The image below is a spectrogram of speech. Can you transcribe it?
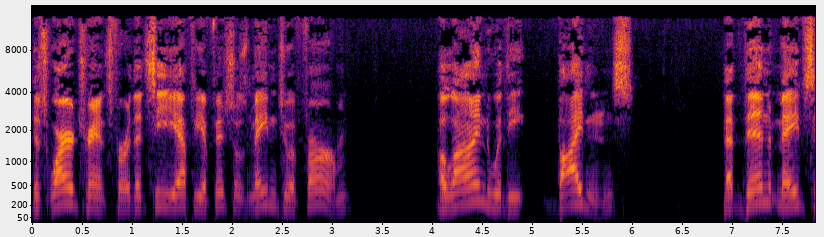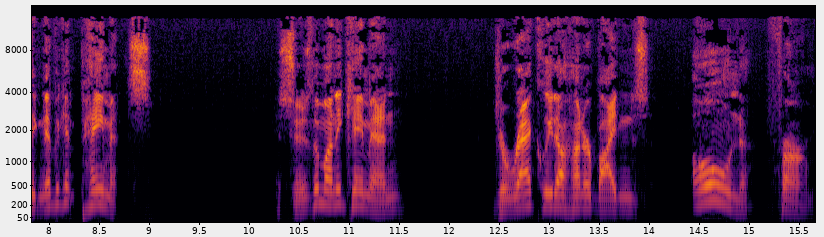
This wire transfer that CEFC officials made into a firm aligned with the Bidens that then made significant payments as soon as the money came in directly to Hunter Biden's own firm.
